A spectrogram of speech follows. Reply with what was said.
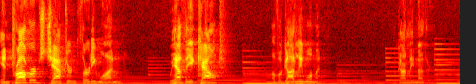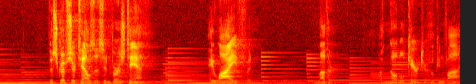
In Proverbs chapter 31, we have the account of a godly woman, a godly mother. The scripture tells us in verse 10 a wife and mother noble character who can find.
